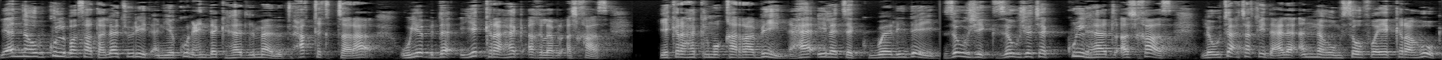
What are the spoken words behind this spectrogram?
لأنه بكل بساطة لا تريد أن يكون عندك هذا المال وتحقق الثراء ويبدأ يكرهك أغلب الأشخاص. يكرهك المقربين عائلتك والديك زوجك زوجتك كل هاد الأشخاص. لو تعتقد على أنهم سوف يكرهوك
